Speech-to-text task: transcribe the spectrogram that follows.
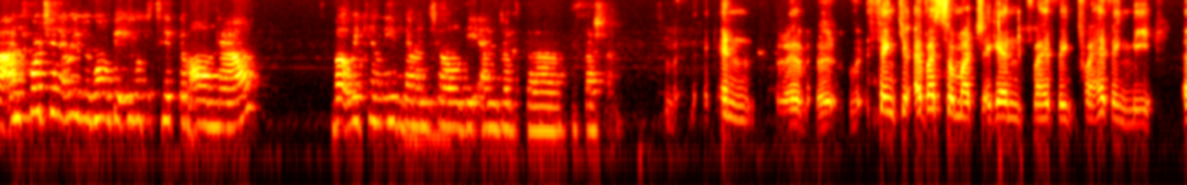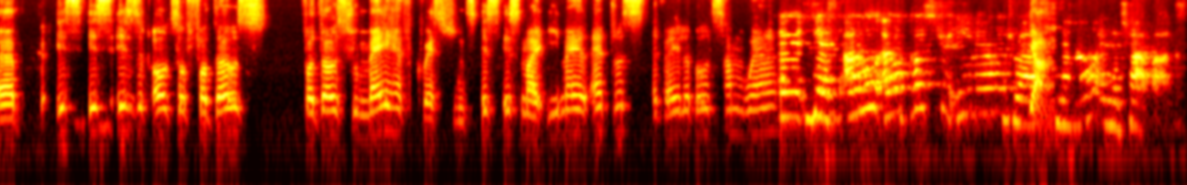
Uh, unfortunately, we won't be able to take them all now, but we can leave them until the end of the, session. Uh, thank you ever so much again for having for having me. Uh, is is is it also for those for those who may have questions, is, is my email address available somewhere? Uh, yes, I will. I will post your email address yeah. now in the chat box.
